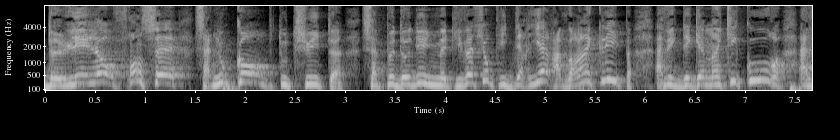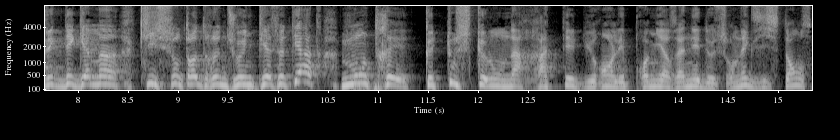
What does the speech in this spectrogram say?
de l'élan français. Ça nous campe tout de suite. Ça peut donner une motivation. Puis derrière, avoir un clip avec des gamins qui courent, avec des gamins qui sont en train de jouer une pièce de théâtre. Montrer que tout ce que l'on a raté durant les premières années de son existence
